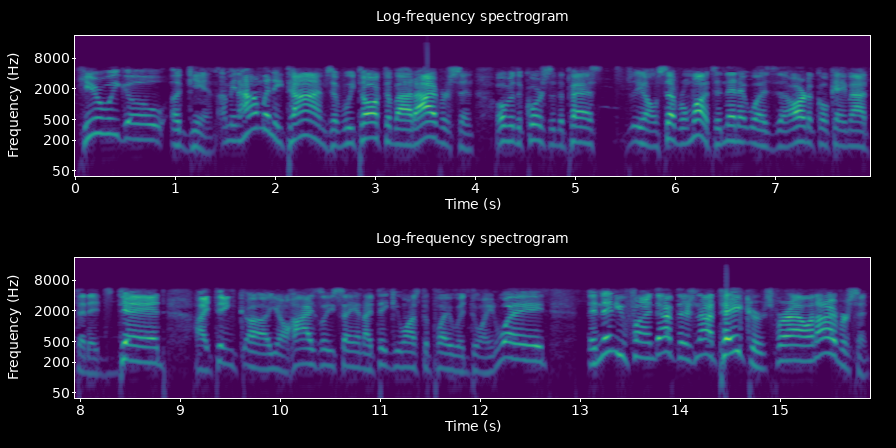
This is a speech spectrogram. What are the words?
Here we go again. I mean, how many times have we talked about Iverson over the course of the past you know, several months, and then it was the article came out that it's dead. I think, uh, you know, Heisley saying, I think he wants to play with Dwyane Wade. And then you find out there's not takers for Allen Iverson.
